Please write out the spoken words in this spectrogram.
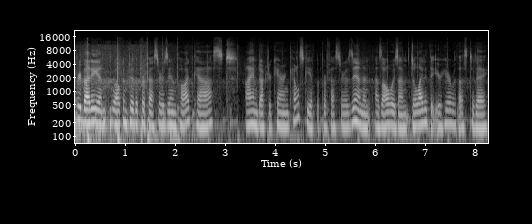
Everybody, and welcome to the Professor is In podcast. I am Dr. Karen Kelsky of The Professor is In, and as always, I'm delighted that you're here with us today.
